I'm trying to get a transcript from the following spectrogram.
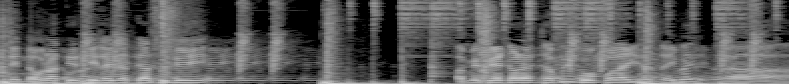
અને નવરાત્રિથી લઈને અત્યાર સુધી અમે બે જણા જબરી બૂમ પડાવી છે. નહીં ભાઈ? હા.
